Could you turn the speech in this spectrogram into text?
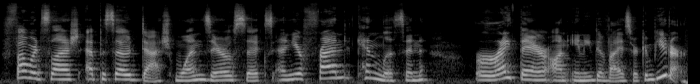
forward slash episode dash 106, and your friend can listen right there on any device or computer.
